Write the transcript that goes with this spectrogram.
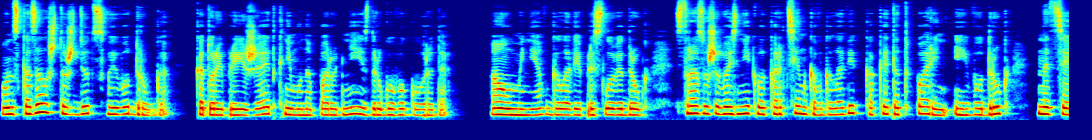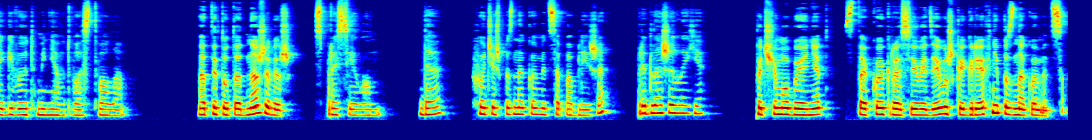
Он сказал, что ждет своего друга, который приезжает к нему на пару дней из другого города. А у меня в голове при слове «друг» сразу же возникла картинка в голове, как этот парень и его друг натягивают меня в два ствола. «А ты тут одна живешь?» – спросил он. «Да? Хочешь познакомиться поближе?» – предложила я. «Почему бы и нет? С такой красивой девушкой грех не познакомиться».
